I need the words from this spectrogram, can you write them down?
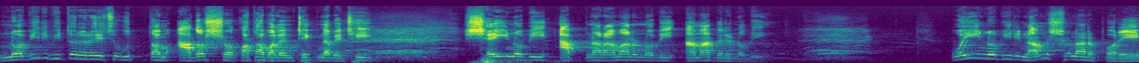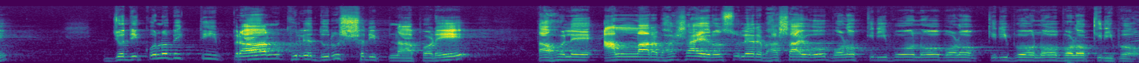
নবীর ভিতরে রয়েছে উত্তম আদর্শ, কথা বলেন ঠিক না ঠিক? সেই নবী আপনার, আমার নবী আমাদের নবী। ওই নবীর নাম শোনার পরে যদি কোনো ব্যক্তি প্রাণ খুলে দুরুজ শরীফ না পড়ে তাহলে আল্লাহর ভাষায়, রসুলের ভাষায়, ও বড় কৃপণ, ও বড় কৃপণ, ও বড় কৃপণ।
